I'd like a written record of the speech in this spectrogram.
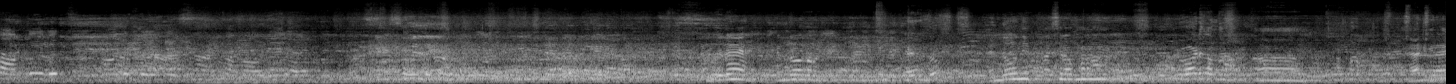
happy with all the പരിശ്രമം ഒരുപാട് സന്തോഷം. ഞാനിങ്ങനെ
